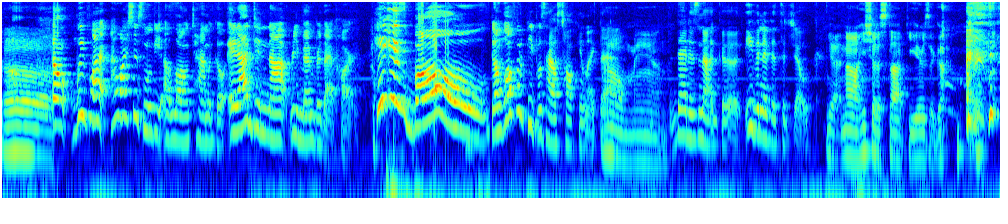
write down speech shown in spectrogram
Oh. So we watched. I watched this movie a long time ago, and I did not remember that part. He is bold. Don't go for the people's house talking like that. Oh man. That is not good, even if it's a joke. Yeah, no, he should have stopped years ago.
